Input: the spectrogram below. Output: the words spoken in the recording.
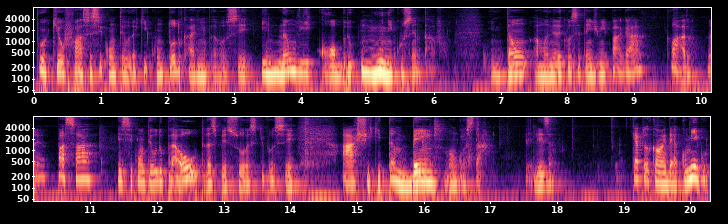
Porque eu faço esse conteúdo aqui com todo carinho para você e não lhe cobro um único centavo. Então, a maneira que você tem de me pagar, claro, né? Passar esse conteúdo para outras pessoas que você acha que também vão gostar. Beleza? Quer trocar uma ideia comigo?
